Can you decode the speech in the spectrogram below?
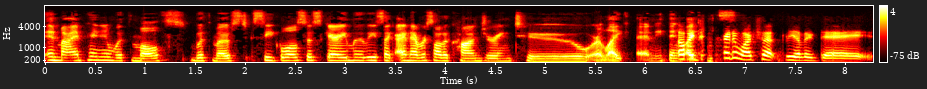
in my opinion, with most with most sequels to scary movies, like I never saw The Conjuring two or like anything Oh, I like did try to watch that the other day.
